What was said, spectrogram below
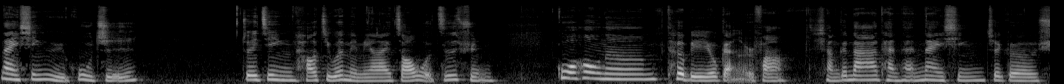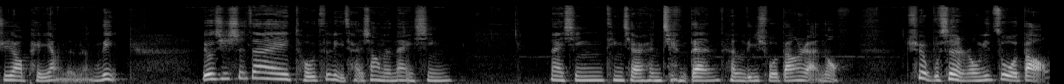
耐心与固执》。最近好几位美眉来找我咨询，过后呢，特别有感而发。想跟大家谈谈耐心这个需要培养的能力，尤其是在投资理财上的耐心。耐心听起来很简单，很理所当然哦，却不是很容易做到。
